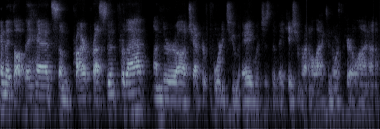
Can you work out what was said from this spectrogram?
And they thought they had some prior precedent for that under uh, Chapter 42A, which is the Vacation Rental Act in North Carolina,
